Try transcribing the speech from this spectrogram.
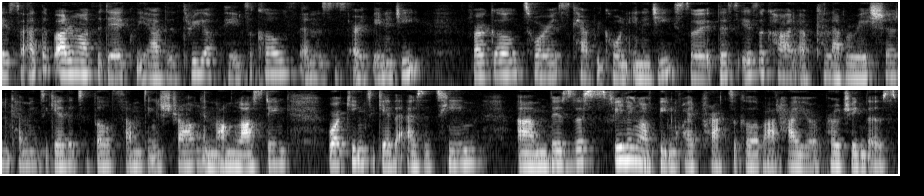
Okay, so at the bottom of the deck, we have the Three of Pentacles, and this is Earth energy. Virgo, Taurus, Capricorn energy. So this is a card of collaboration, coming together to build something strong and long-lasting, working together as a team. Um, there's this feeling of being quite practical about how you're approaching this,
